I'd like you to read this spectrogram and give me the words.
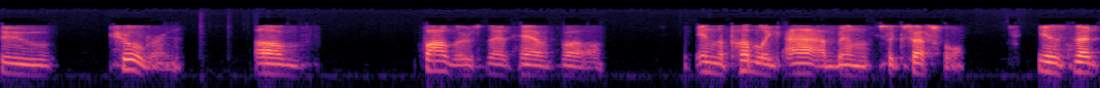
to children of fathers that have, uh, in the public eye, been successful is that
